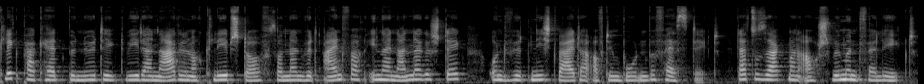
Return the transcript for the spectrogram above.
Klickparkett benötigt weder Nagel noch Klebstoff, sondern wird einfach ineinander gesteckt und wird nicht weiter auf dem Boden befestigt. Dazu sagt man auch schwimmend verlegt,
